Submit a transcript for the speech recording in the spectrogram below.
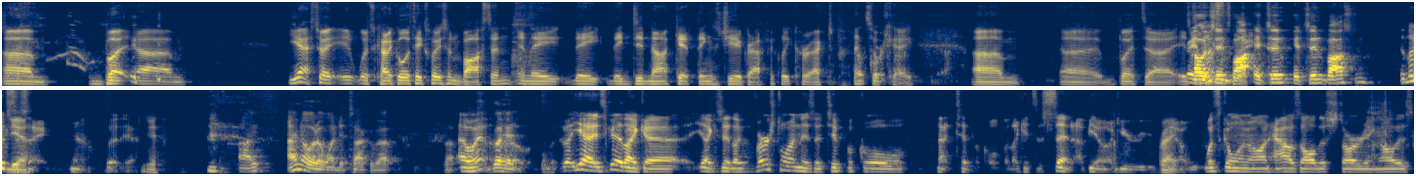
Um, but um, yeah, so it, it was kind of cool. It takes place in Boston, and they they they did not get things geographically correct, but that's course not, okay. Um, uh, but uh, it's, oh, it's in Bo- it's in it's in Boston. it looks Yeah. the same. No, but yeah, yeah. I I know what I wanted to talk about. But Oh, well, go ahead. But yeah, it's good. Like uh, like I said, like the first one is a typical, not typical, but like it's a setup. You know, like you're, Right. you know, what's going on, how's all this starting, all this.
